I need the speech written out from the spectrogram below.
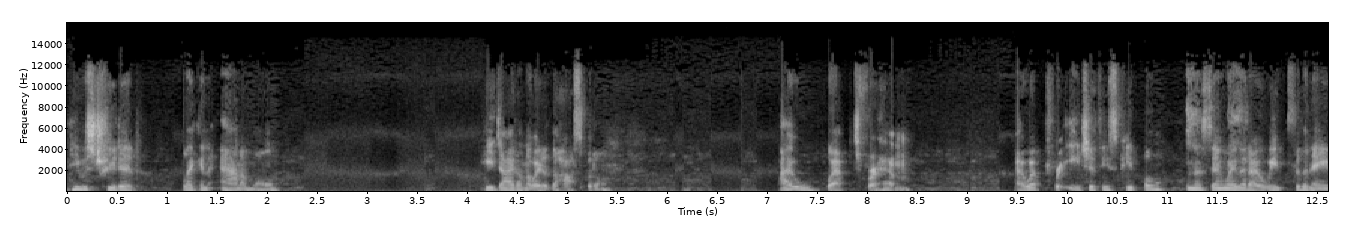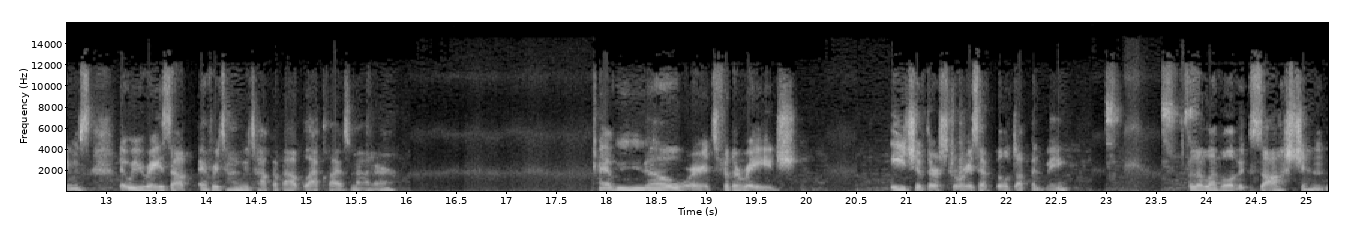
He was treated like an animal. He died on the way to the hospital. I wept for him. I wept for each of these people in the same way that I weep for the names that we raise up every time we talk about Black Lives Matter. I have no words for the rage each of their stories have built up in me. For the level of exhaustion,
